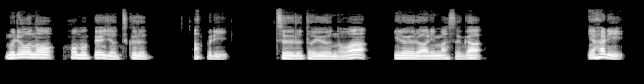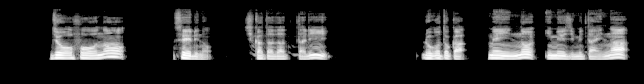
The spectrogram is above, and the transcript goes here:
無料のホームページを作るアプリ、ツールというのはいろいろありますが、やはり情報の整理の仕方だったり、ロゴとかメインのイメージみたいな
